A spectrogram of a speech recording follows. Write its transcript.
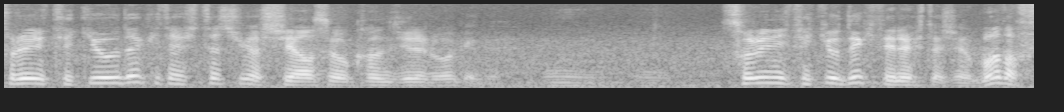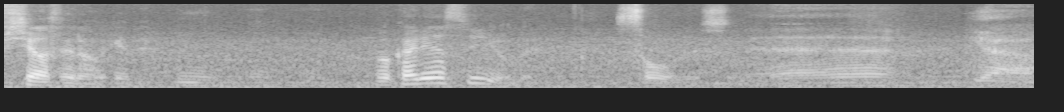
それに適応できた人たちが幸せを感じれるわけでそれに適応できてない人たちはまだ不幸せなわけで。分かりやすいよね。そうですね。いや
